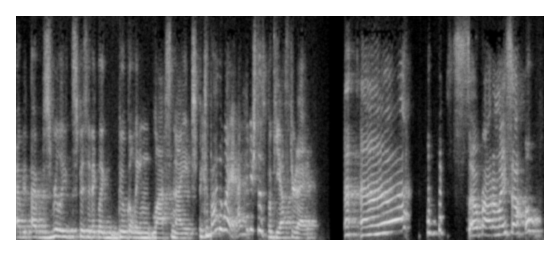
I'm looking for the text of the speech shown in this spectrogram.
I, was really specifically googling last night because by the way i finished this book yesterday. Uh-uh. so proud of myself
